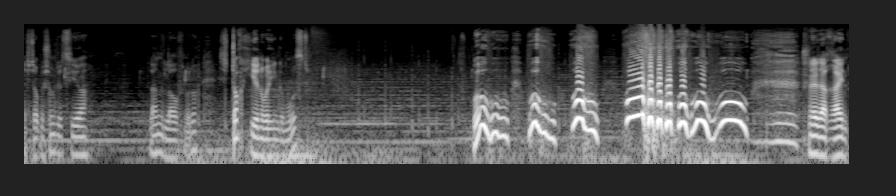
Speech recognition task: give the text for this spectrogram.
Ich doch bestimmt jetzt hier langlaufen, oder? Ist doch hier nur hingemusst. Wuhu, wuhu, wuhu, wuhu, Schnell da rein.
